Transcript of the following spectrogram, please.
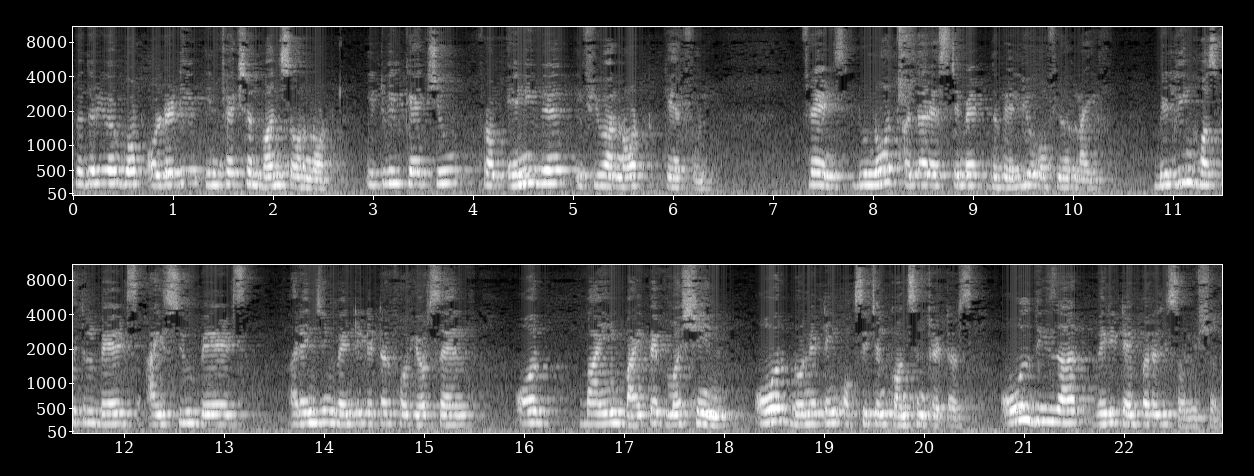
whether you have got already infection once or not. It will catch you from anywhere if you are not careful. Friends, do not underestimate the value of your life building hospital beds, ICU beds, arranging ventilator for yourself or buying BiPAP machine or donating oxygen concentrators. All these are very temporary solution.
